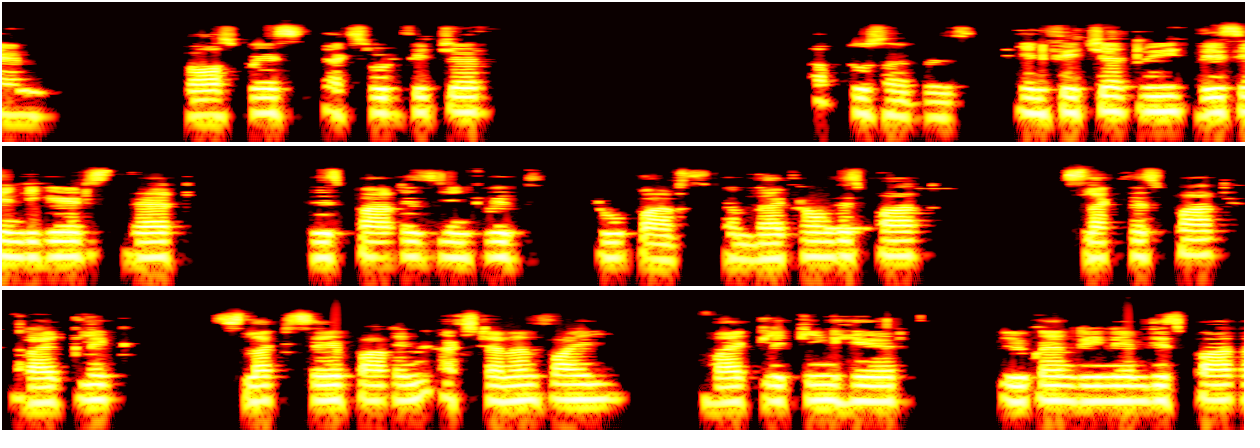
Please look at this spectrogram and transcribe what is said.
and boss face extrude feature up to surface. In feature tree this indicates that this part is linked with two parts. Come back from this part select this part right click select save part in external file. By clicking here you can rename this part.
